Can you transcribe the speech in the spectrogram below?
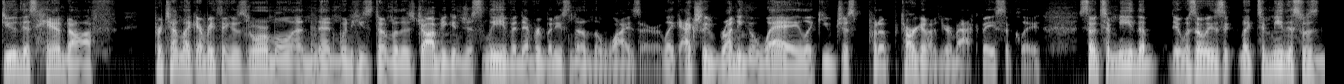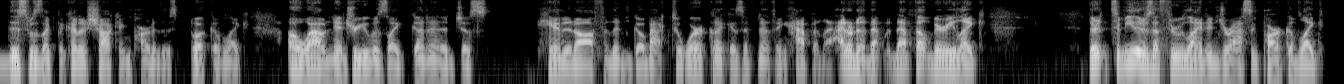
do this handoff pretend like everything is normal and then when he's done with his job he can just leave and everybody's none the wiser. Like actually running away like you've just put a target on your back basically. So to me the it was always like to me this was this was like the kind of shocking part of this book of like oh wow nedry was like gonna just hand it off and then go back to work like as if nothing happened. Like, i don't know that that felt very like there to me there's a through line in jurassic park of like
